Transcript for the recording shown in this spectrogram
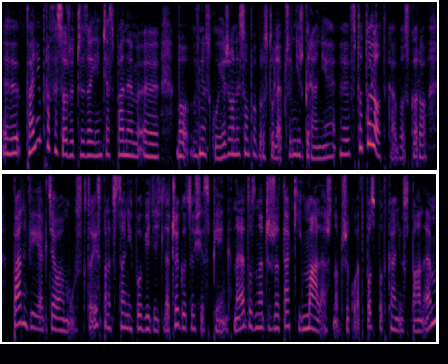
E, panie profesorze, czy zajęcia z panem, e, bo wnioskuję, że one są po prostu lepsze niż granie w totolotka, bo skoro pan wie, jak działa mózg, to jest pan w stanie powiedzieć, dlaczego coś jest piękne, to znaczy, że taki malarz na przykład po spotkaniu z panem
